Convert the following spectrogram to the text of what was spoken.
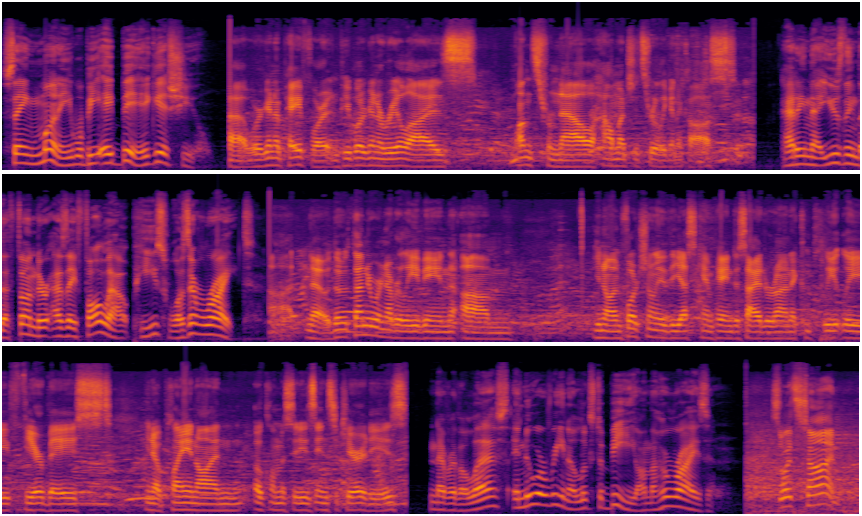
Saying money will be a big issue. Uh, we're going to pay for it, and people are going to realize months from now how much it's really going to cost. Adding that using the Thunder as a fallout piece wasn't right. Uh, no, the Thunder were never leaving. Um, you know, unfortunately, the Yes campaign decided to run a completely fear-based, you know, playing on Oklahoma City's insecurities. Nevertheless, a new arena looks to be on the horizon. So it's time.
